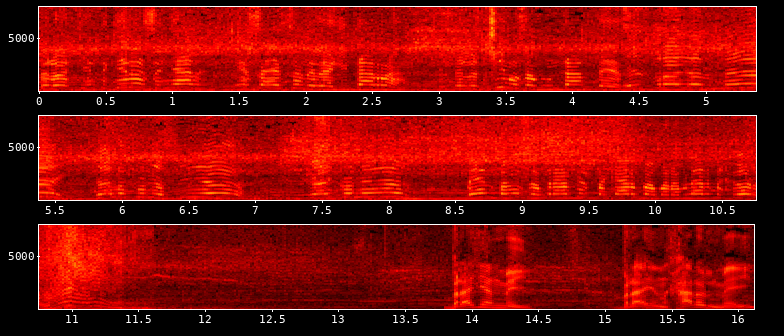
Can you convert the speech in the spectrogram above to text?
Pero a quien te quiero enseñar es a ese de la guitarra, el de los chinos abundantes. ¡Es Brian May! ¡Ya lo conocía! ¿Qué? Ven, vamos atrás de esta carpa para hablar mejor. Brian May, Brian Harold May,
